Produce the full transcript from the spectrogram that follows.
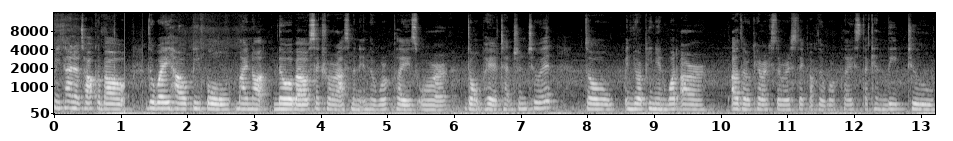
we kind of talk about the way how people might not know about sexual harassment in the workplace or don't pay attention to it. So in your opinion, what are other characteristics of the workplace that can lead to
